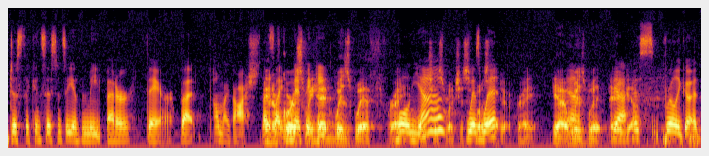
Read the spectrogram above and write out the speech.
just the consistency of the meat better there. But oh my gosh, that's and of like course nitpicky. we had whiz with, right? Well, yeah, Which is what you're Whiz supposed Wit. to do, right? Yeah, Yeah. whiz wit. There yeah, you go. it's really good.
